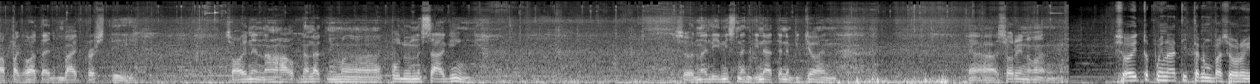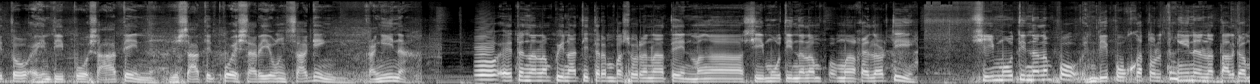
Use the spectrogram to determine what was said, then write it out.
papagawa tayo ng bahay first day. So ayun na, nakakot na lahat yung mga puno ng saging. So nalinis na, hindi natin na-videohan. Kaya sorry naman. So ito po natitirang basurang ito ay hindi po sa atin. Yung sa atin po ay sariwang saging, kangina. Ito na lang po yung basura natin. Mga simuti na lang po mga KLRT. Simuti na lang po. Hindi po katulad kangina na talagang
